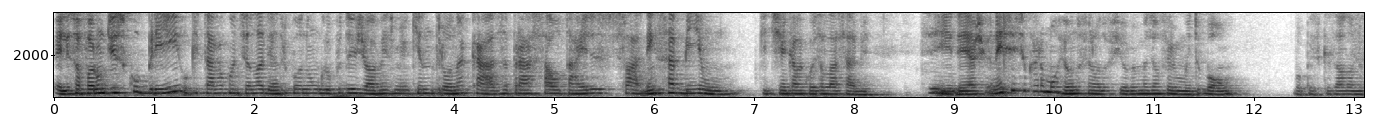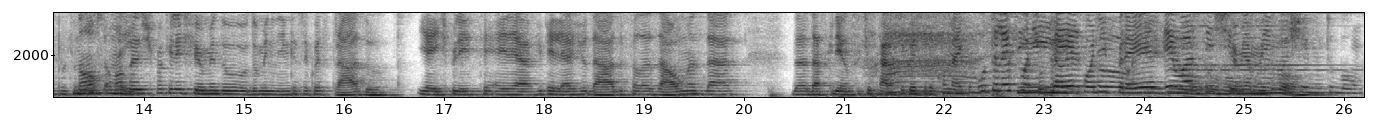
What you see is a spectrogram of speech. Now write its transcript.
eles só foram descobrir o que tava acontecendo lá dentro quando um grupo de jovens meio que entrou na casa pra assaltar. Eles, sei lá, nem sabiam que tinha aquela coisa lá, sabe? Sim. E daí, acho, nem sei se o cara morreu no final do filme, mas é um filme muito bom. Vou pesquisar o nome porque Nossa, eu é não uma sei. coisa tipo aquele filme do, do menininho que é sequestrado. E aí, tipo, ele, tem, ele, é, ele é ajudado pelas almas das, da- das crianças que o cara sequestrou. Como é que O telefone Sim, preto. O telefone preto. Eu O assisti filme no é cinema, muito eu bom. achei muito bom.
